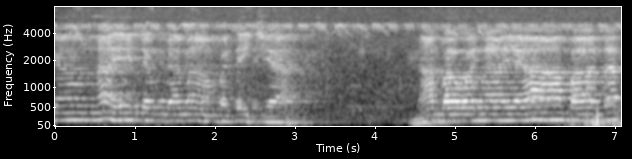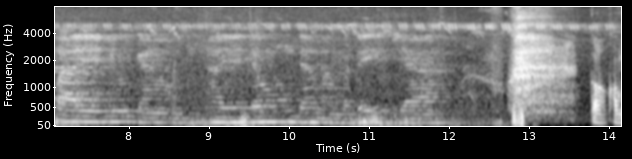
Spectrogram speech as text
กังไอตุงธรรมปฏิจาก็คง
